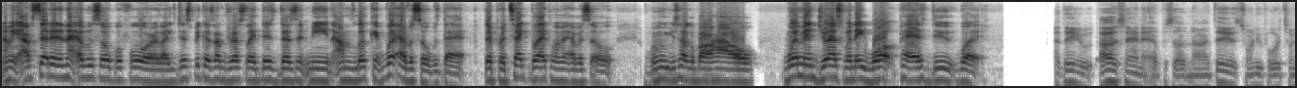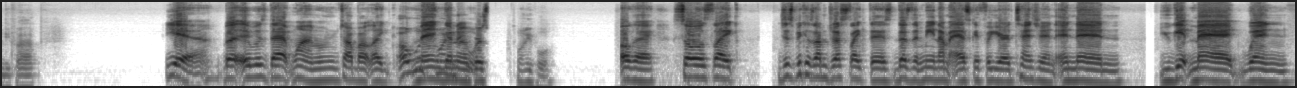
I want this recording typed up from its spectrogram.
I mean, I've said it in an episode before. Like, just because I'm dressed like this doesn't mean I'm looking. What episode was that? The Protect Black Women episode when we talk about how women dress when they walk past dude. What? I think it, I was saying the episode now. I think it was 24, 25. Yeah, but it was that one when we talk about like Oh, men 24. gonna. Res- 24. okay, so it's like just because I'm dressed like this doesn't mean I'm asking for your attention, and then you get mad when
